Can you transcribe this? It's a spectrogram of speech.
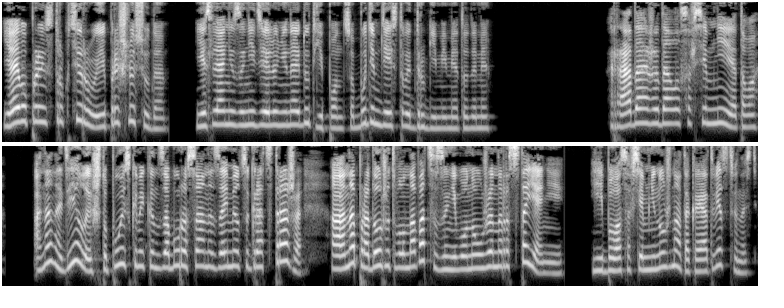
Я его проинструктирую и пришлю сюда. Если они за неделю не найдут японца, будем действовать другими методами. Рада ожидала совсем не этого. Она надеялась, что поисками Канзабура Сана займется градстража, а она продолжит волноваться за него, но уже на расстоянии. Ей была совсем не нужна такая ответственность,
